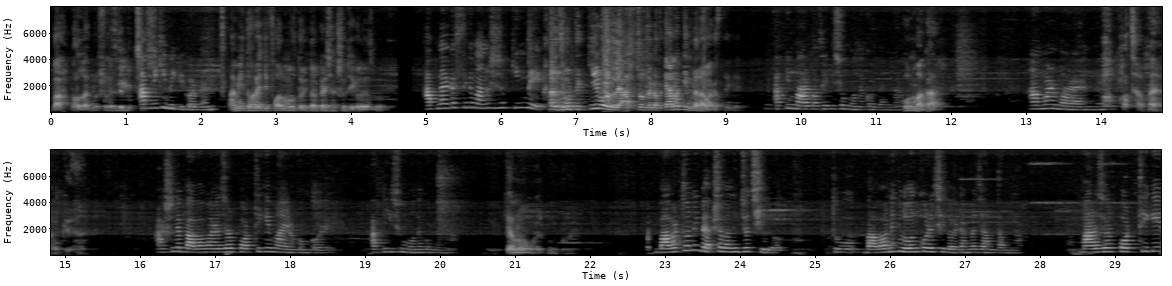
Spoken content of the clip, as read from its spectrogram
বাহ ভালো লাগল শুনে যে বুঝছিস। আপনি কি বিক্রি করবেন? আমি ধরে যে ফলমূল তরি তরকারি শাকসবজি এগুলো বেচবো। আপনার কাছ থেকে মানুষ এসব কিনবে? আর জোর তুই কি বললে? আশ্চর্য কথা। কেন কিনবে না আমার কাছ থেকে? আপনি মার কথায় কিছু মনে করবেন না। কোন মাকার আমার মারা এমনি আচ্ছা হ্যাঁ ওকে। হ্যাঁ আসলে বাবা মারা যাওয়ার পর থেকে মা এরকম করে। আপনি কিছু মনে করবেন না। কেন এরকম করে? বাবার তো অনেক ব্যবসা বাণিজ্য ছিল। তো বাবা অনেক লোন করেছিল এটা আমরা জানতাম না। মারা যাওয়ার পর থেকেই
